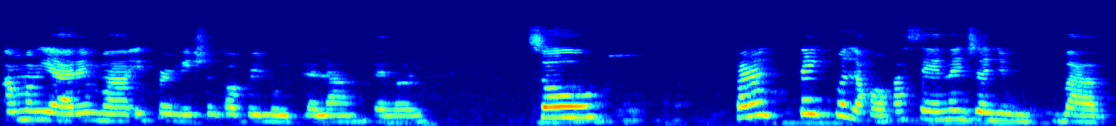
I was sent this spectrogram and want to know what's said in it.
ang mangyari ma-information overload ka lang. Ganon. So, parang thankful ako kasi nandyan yung Bob.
